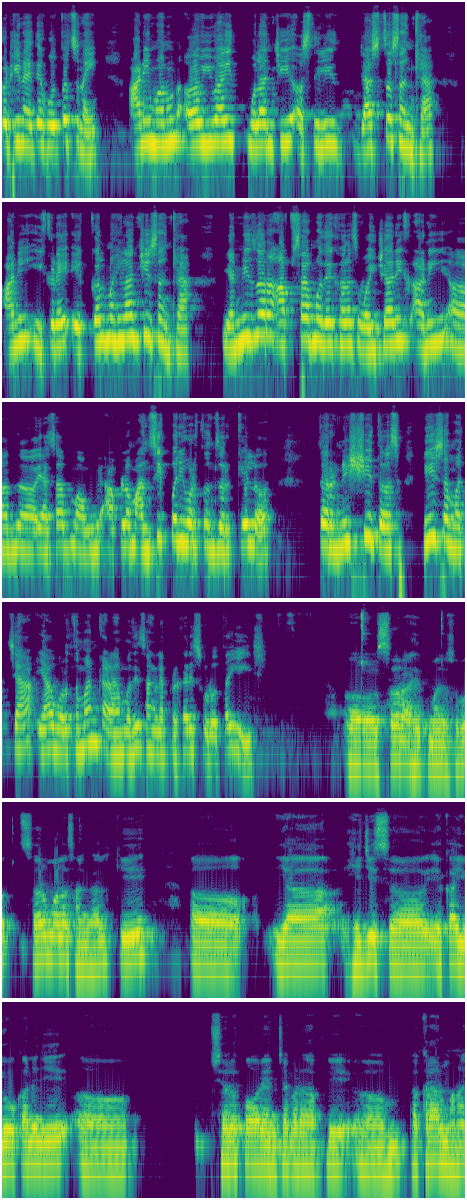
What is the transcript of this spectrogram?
कठीण आहे ते होतच नाही. आणि म्हणून अविवाहित मुलांची असलेली जास्त संख्या आणि इकडे एकल महिलांची संख्या यांनी जर आपसामध्ये खरंच वैचारिक आणि याचा आपलं मानसिक परिवर्तन जर केलं तर निश्चितच ही समस्या या वर्तमान काळामध्ये चांगल्या प्रकारे सोडवता येईल. सर आहेत माझ्यासोबत. सर मला सांगाल की या ही जी स एका युवकाने जी शरद पवार यांच्याकडे आपली तक्रार म्हणा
